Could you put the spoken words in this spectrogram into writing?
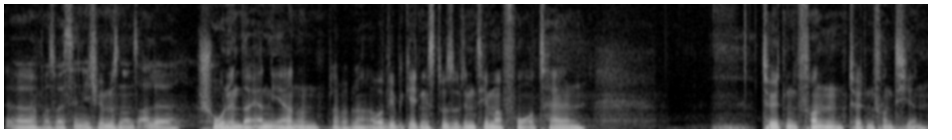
äh, was weiß ich nicht, wir müssen uns alle schonender ernähren und bla bla bla. Aber wie begegnest du so dem Thema Vorurteilen, Töten von, Töten von Tieren?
